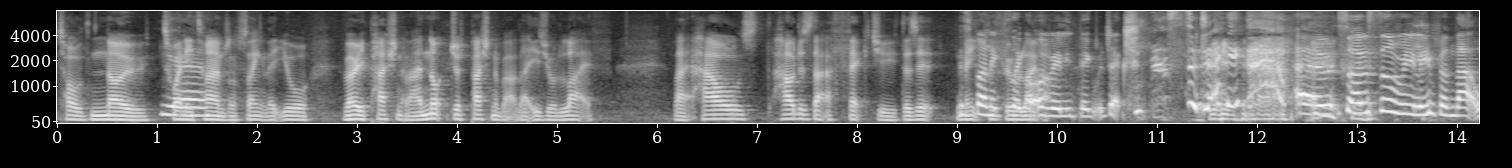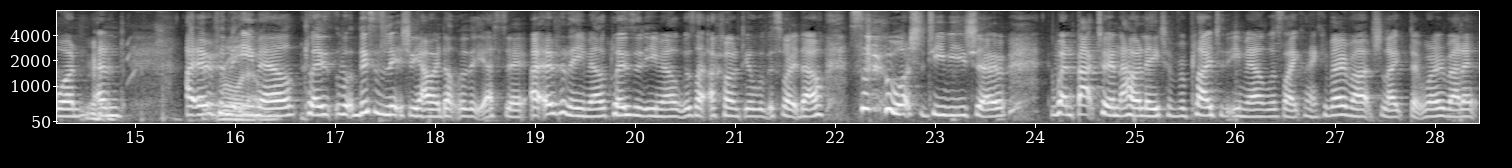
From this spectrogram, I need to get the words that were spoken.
told no twenty Yeah. times on something that you're very passionate about, and not just passionate about, that is your life. Like how's how does that affect you? Does it It's make funny because I got a really big rejection yesterday. um, so I'm still reeling from that one. And I opened the email, closed. Well, this is literally how I dealt with it yesterday. I opened the email, closed the email, was like, I can't deal with this right now. So watched the TV show, went back to it an hour later, replied to the email, was like, thank you very much. Like, don't worry about it.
